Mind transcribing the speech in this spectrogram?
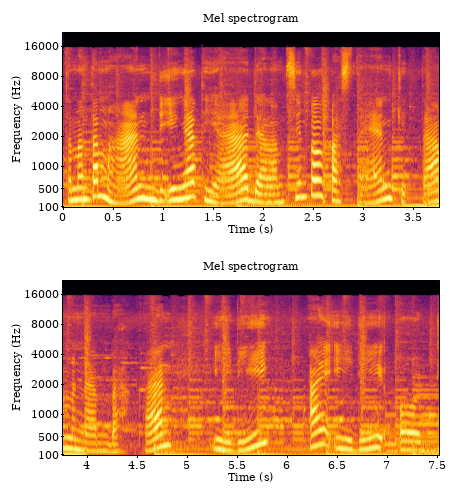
Teman-teman, diingat ya, dalam simple past tense kita menambahkan ed, ied, od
